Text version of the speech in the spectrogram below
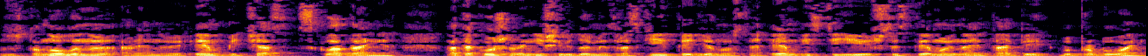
з установленою ареною М під час складання, а також раніше відомі зразки Т-90М із тією ж системою на етапі випробувань.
